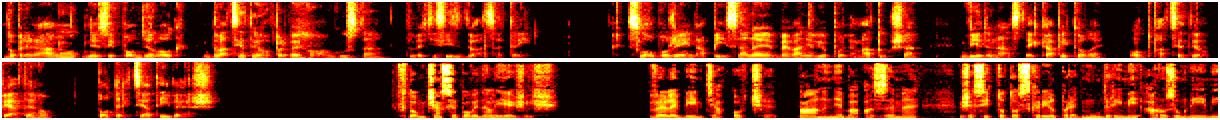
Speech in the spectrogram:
Dobré ráno, dnes je pondelok 21. augusta 2023. Slovo Božie je napísané v Evangeliu podľa Matúša v 11. kapitole od 25. po 30. verš. V tom čase povedal Ježiš Velebím ťa, Oče, Pán neba a zeme, že si toto skryl pred múdrymi a rozumnými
